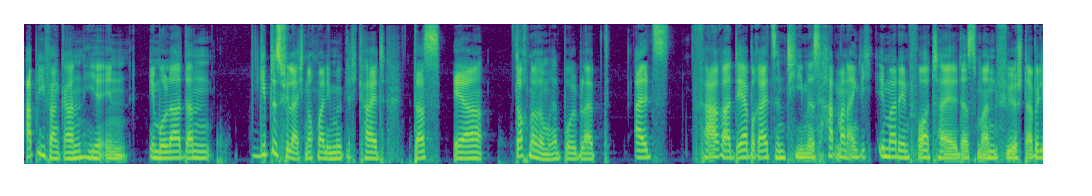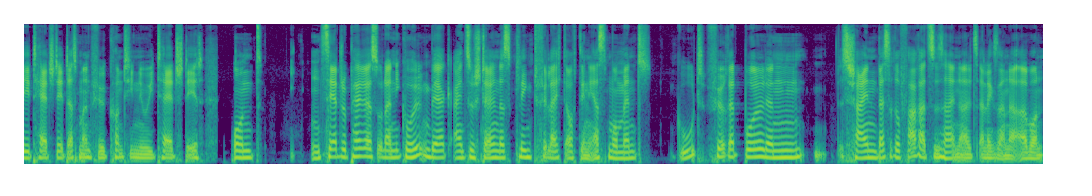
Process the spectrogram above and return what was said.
abliefern kann hier in Imola, dann gibt es vielleicht nochmal die Möglichkeit, dass er doch noch im Red Bull bleibt. Als Fahrer, der bereits im Team ist, hat man eigentlich immer den Vorteil, dass man für Stabilität steht, dass man für Kontinuität steht. Und Sergio Perez oder Nico Hülkenberg einzustellen, das klingt vielleicht auf den ersten Moment gut für Red Bull, denn es scheinen bessere Fahrer zu sein als Alexander Albon.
